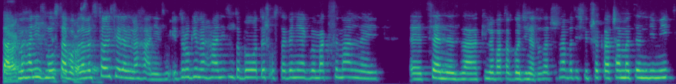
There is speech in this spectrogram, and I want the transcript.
Tak, tak mechanizmy ustawowe. Nawet to jest jeden mechanizm. I drugi mechanizm to było też ustawienie jakby maksymalnej E, ceny za kilowatogodzinę. To znaczy, nawet jeśli przekraczamy ten limit,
